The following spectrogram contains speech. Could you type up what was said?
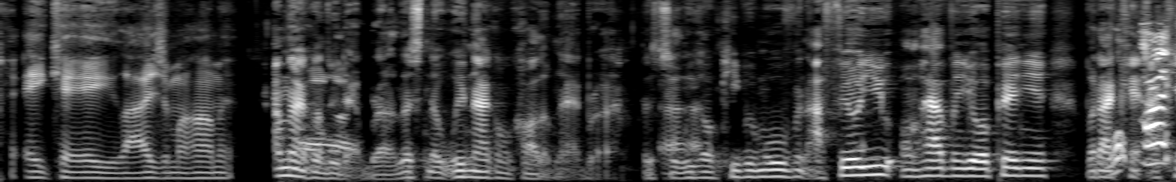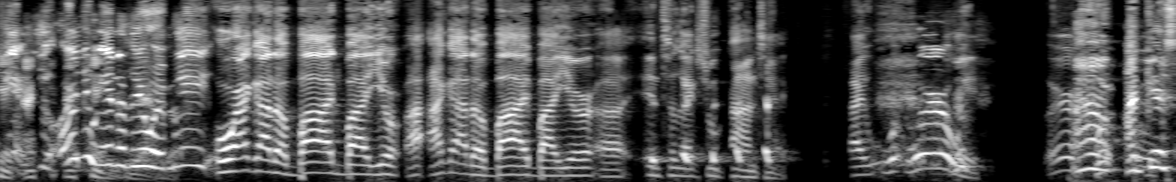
aka Elijah Muhammad. I'm not gonna uh, do that, bro. Let's no, we're not gonna call him that, bro. Let's uh, we're gonna keep it moving. I feel you on having your opinion, but I can't. I can't, I can't are you interviewing me, or I gotta abide by your? I, gotta abide by your uh, intellectual content. Like, wh- where are we? Where, uh, I guess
